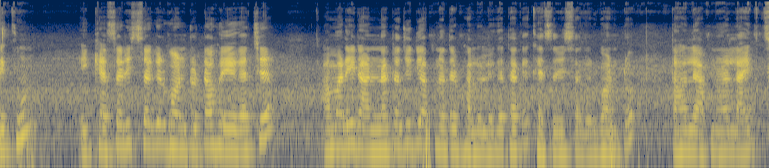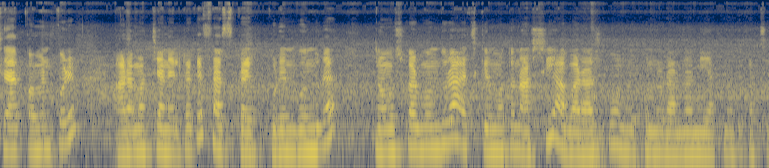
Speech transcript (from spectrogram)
দেখুন, এই খেসারির শাকের ঘন্টটা হয়ে গেছে। আমার এই রান্নাটা যদি আপনাদের ভালো লেগে থাকে খেসারি শাকের ঘন্ট, তাহলে আপনারা লাইক শেয়ার কমেন্ট করেন আর আমার চ্যানেলটাকে সাবস্ক্রাইব করেন বন্ধুরা। নমস্কার বন্ধুরা, আজকের মতন আসি, আবার আসব অন্য কোনো রান্না নিয়ে আপনাদের কাছে।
